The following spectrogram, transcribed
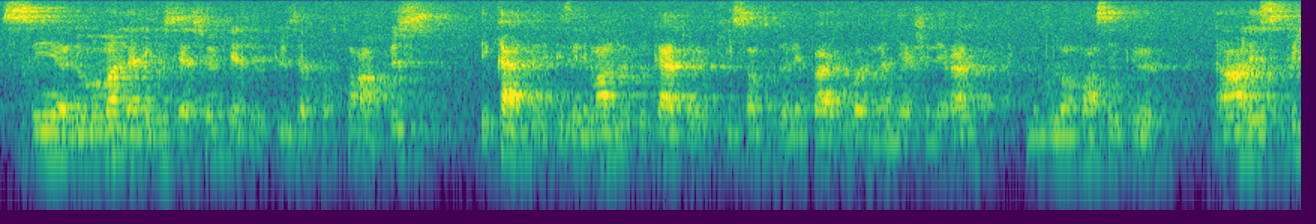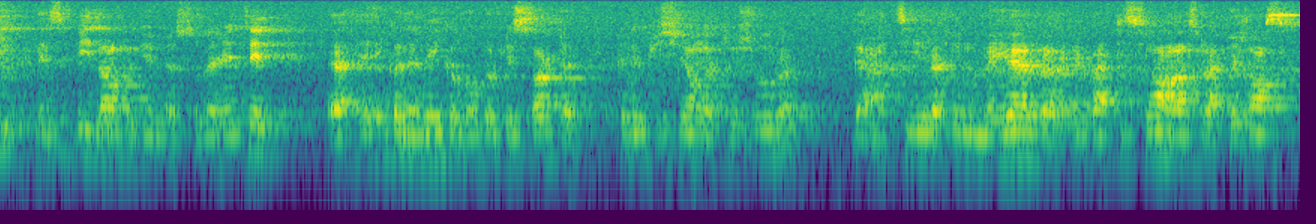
C'est le moment de la négociation qui est le plus important, en plus des cadres, des éléments de, cadre qui sont donnés par la loi de manière générale. Nous voulons penser que dans l'esprit, l'esprit donc d'une souveraineté euh, économique beaucoup plus forte, que nous puissions toujours garantir une meilleure répartition entre la présence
